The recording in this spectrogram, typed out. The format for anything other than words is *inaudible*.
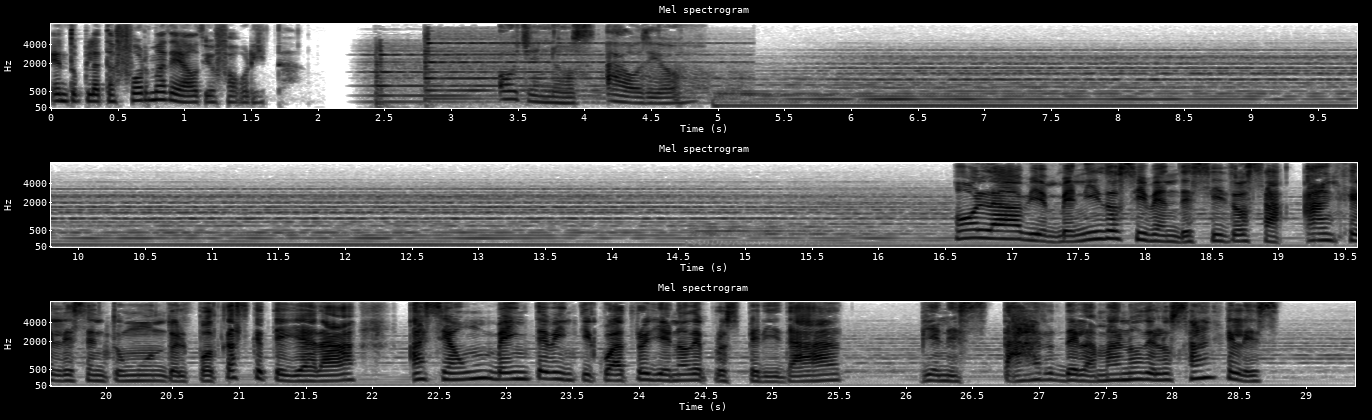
en tu plataforma de audio favorita. Óyenos audio. Hola, bienvenidos y bendecidos a Ángeles en tu Mundo, el podcast que te guiará hacia un 2024 lleno de prosperidad, bienestar de la mano de los ángeles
